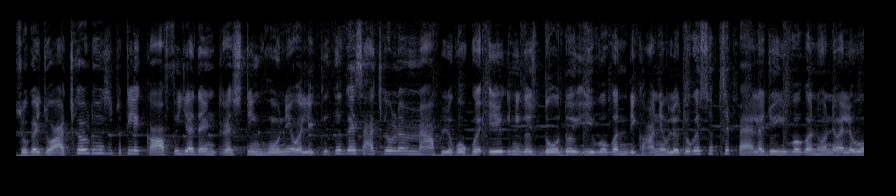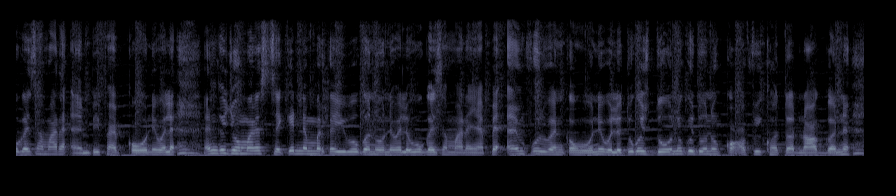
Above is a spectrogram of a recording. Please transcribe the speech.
सो गई जो आज का वीडियो सबसे पहले काफ़ी ज़्यादा इंटरेस्टिंग होने वाली क्योंकि गैस आज के वीडियो में मैं आप लोगों को एक नहीं गैस दो दो ईवो गन दिखाने वाले तो गैस सबसे पहला जो ईवो गन होने वाला है वो गैस हमारा एम पी फाइव का होने वाला है। एंड जो हमारा सेकंड नंबर का ईवो गन होने वाला है वो गैस हमारा यहाँ पे एम फोर वन का होने वाला है। तो गैस दोनों के दोनों काफ़ी खतरनाक गन है।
